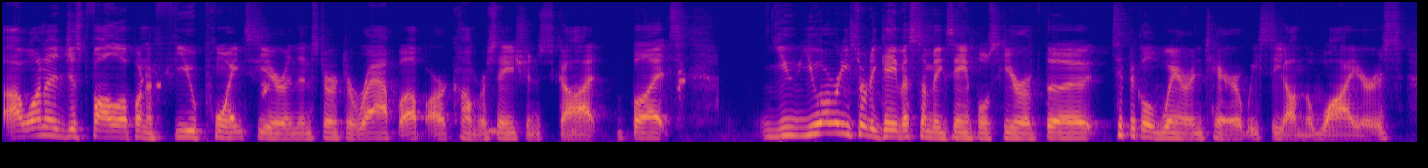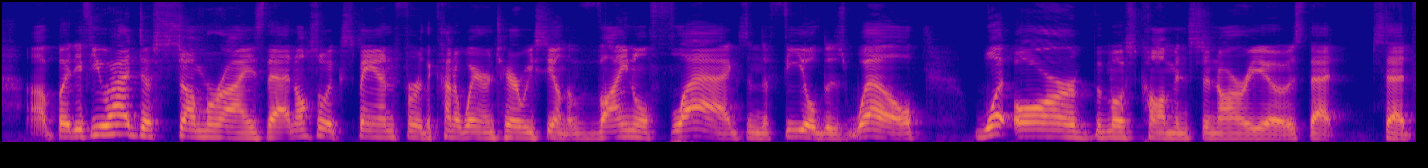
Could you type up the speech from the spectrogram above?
I want to just follow up on a few points here and then start to wrap up our conversation, Scott. But you you already sort of gave us some examples here of the typical wear and tear we see on the wires. Uh, but if you had to summarize that and also expand for the kind of wear and tear we see on the vinyl flags in the field as well what are the most common scenarios that said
